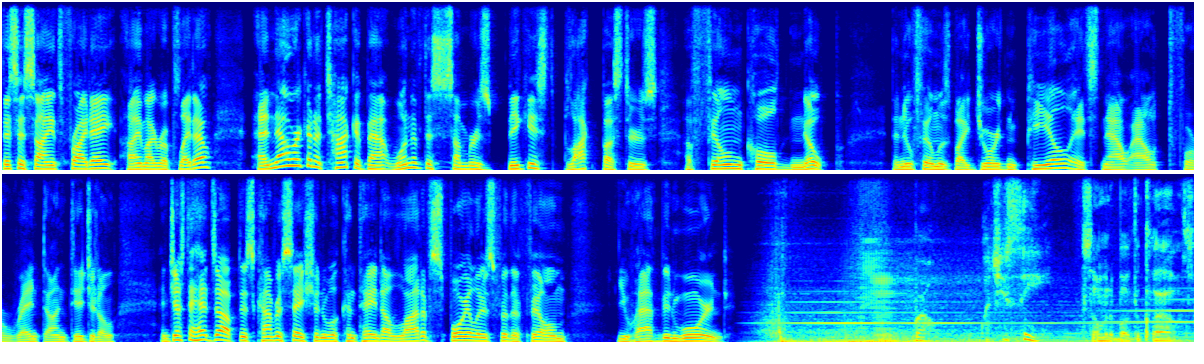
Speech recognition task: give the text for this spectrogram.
This is Science Friday. I'm Ira Flatow. And now we're going to talk about one of the summer's biggest blockbusters, a film called Nope. The new film is by Jordan Peele. It's now out for rent on digital. And just a heads up, this conversation will contain a lot of spoilers for the film. You have been warned. Bro, what you see? Something above the clouds.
